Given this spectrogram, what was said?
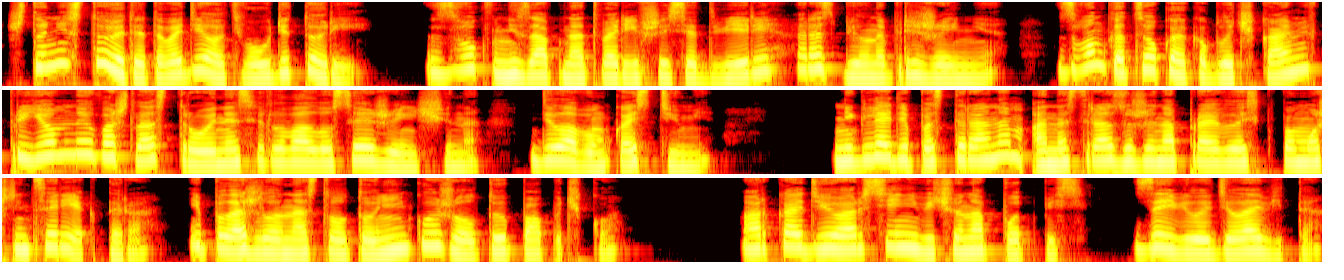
что не стоит этого делать в аудитории. Звук внезапно отворившейся двери разбил напряжение. Звонко цокая каблучками, в приемную вошла стройная светловолосая женщина в деловом костюме. Не глядя по сторонам, она сразу же направилась к помощнице ректора и положила на стол тоненькую желтую папочку. «Аркадию Арсеньевичу на подпись», — заявила деловито.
